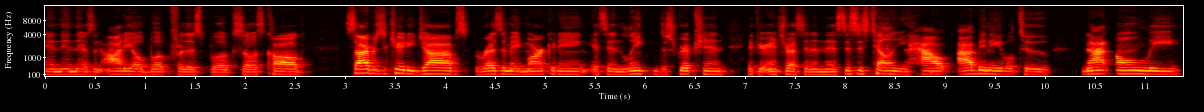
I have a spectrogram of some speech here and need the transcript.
and then there's an audio book for this book. So it's called cybersecurity jobs, resume marketing. It's in link description if you're interested in this. This is telling you how I've been able to not only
